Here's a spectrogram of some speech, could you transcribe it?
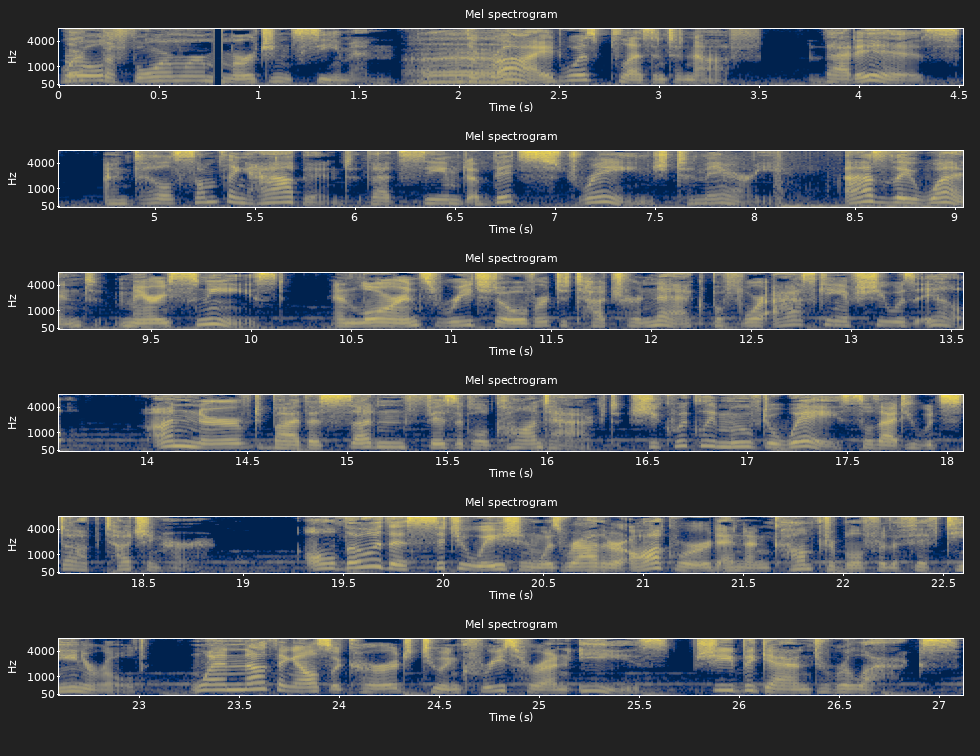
the f- former merchant seaman. Ah. the ride was pleasant enough. That is, until something happened that seemed a bit strange to Mary. As they went, Mary sneezed, and Lawrence reached over to touch her neck before asking if she was ill. Unnerved by the sudden physical contact, she quickly moved away so that he would stop touching her. Although this situation was rather awkward and uncomfortable for the 15 year old, when nothing else occurred to increase her unease, she began to relax.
